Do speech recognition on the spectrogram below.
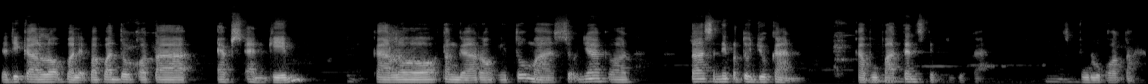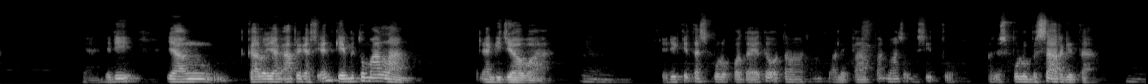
Jadi kalau Balikpapan itu kota apps and game, kalau Tenggarong itu masuknya kota seni pertunjukan, kabupaten seni pertunjukan. 10 hmm. kota. Ya, jadi yang kalau yang aplikasi end game itu Malang, yang di Jawa. Hmm. Jadi kita 10 kota itu otomatis balik papan masuk di situ. Ada 10 besar kita. Hmm.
